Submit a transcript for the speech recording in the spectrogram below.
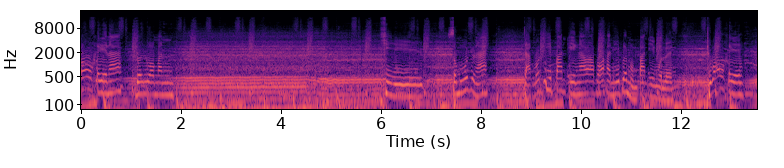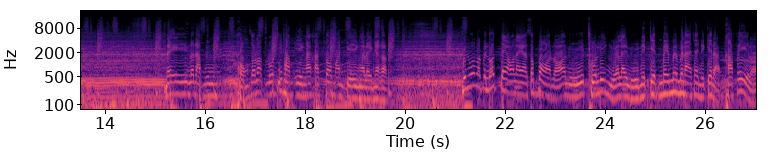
ว่าโอเคนะ โดยรวมมันขี่สมูทอยู่นะ จากรถที่ปั้นเองนะ เพราะว่าคันนี้เพื่อนผมปั้นเองหมดเลย ถือว่าโอเค ในระดับหนึ่งของสำหรับรถที่ทำเองนะคัสตอมอันเกงอะไรเงี้ยครับไม่รู้ว่ามันเป็นรถแนวอะไรอะสปอร์ตเหรอ หรือทัวริงหรืออะไรหรือเนเกตไม่ไม่ไม่น่าใช่เนเกตอะคาเฟ่เหรอ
